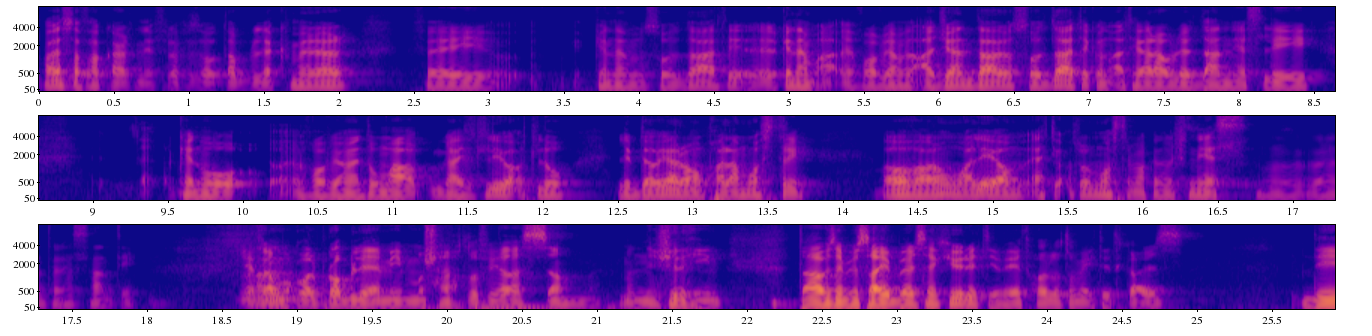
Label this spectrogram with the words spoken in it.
Għalissa fakkartni fl-episod ta' Black Mirror fej kien hemm soldati, kien hemm ovvjament aġenda soldati kienu qed jaraw lil dan nies li kienu ovvjament huma guys li joqtlu li bdew jarahom bħala mostri. Ova, oh, huma li jom qed joqtlu l-mostri ma kienux nies, vera interessanti. Jafem ukoll problemi, mhux ħaħlu fiha issa, m'għandniex il-ħin. Ta' eżempju cyber security fejn tħollu automated cars. Di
